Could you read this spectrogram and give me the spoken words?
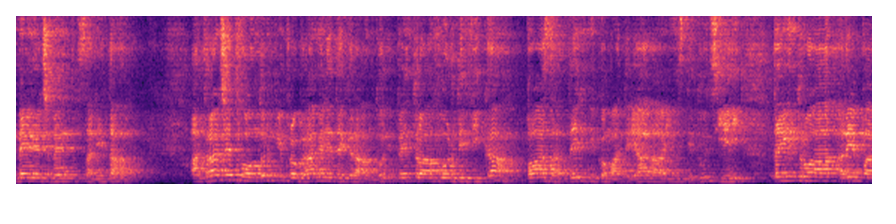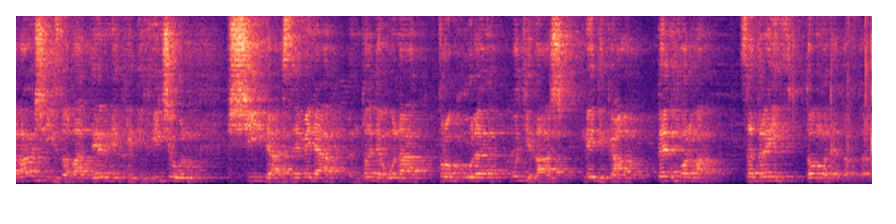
management sanitar. Atrage fonduri prin programele de granturi pentru a fortifica baza tehnico-materială a instituției, pentru a repara și izola termic edificiul și, de asemenea, întotdeauna procură utilaj medical performant. Să trăiți, domnule doctor!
